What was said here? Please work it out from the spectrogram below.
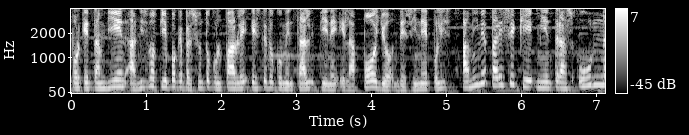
porque también al mismo tiempo que Presunto Culpable, este documental tiene el apoyo de Cinépolis. A mí me parece que mientras un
